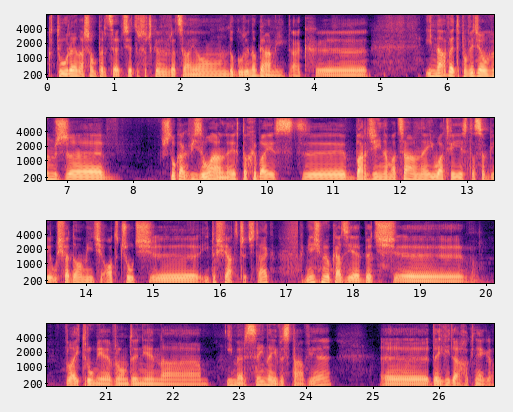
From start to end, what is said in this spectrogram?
które naszą percepcję troszeczkę wywracają do góry nogami, tak? E, I nawet powiedziałbym, że w sztukach wizualnych to chyba jest e, bardziej namacalne i łatwiej jest to sobie uświadomić, odczuć e, i doświadczyć, tak? Mieliśmy okazję być e, w Lightroomie w Londynie na imersyjnej wystawie Davida Hockney'ego.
